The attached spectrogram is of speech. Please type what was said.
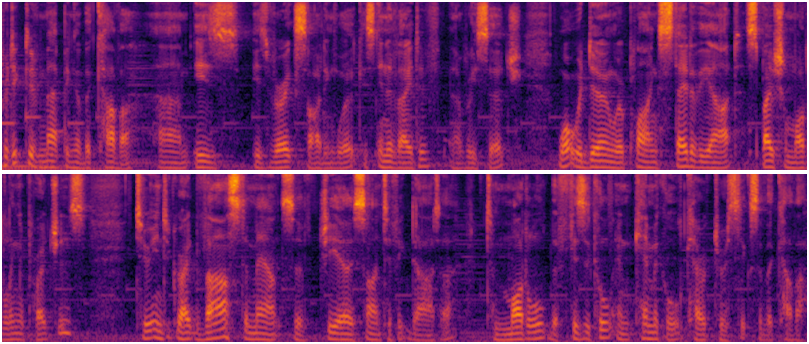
predictive mapping of the cover um, is, is very exciting work, it's innovative uh, research. What we're doing, we're applying state-of-the-art spatial modelling approaches to integrate vast amounts of geoscientific data to model the physical and chemical characteristics of the cover,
